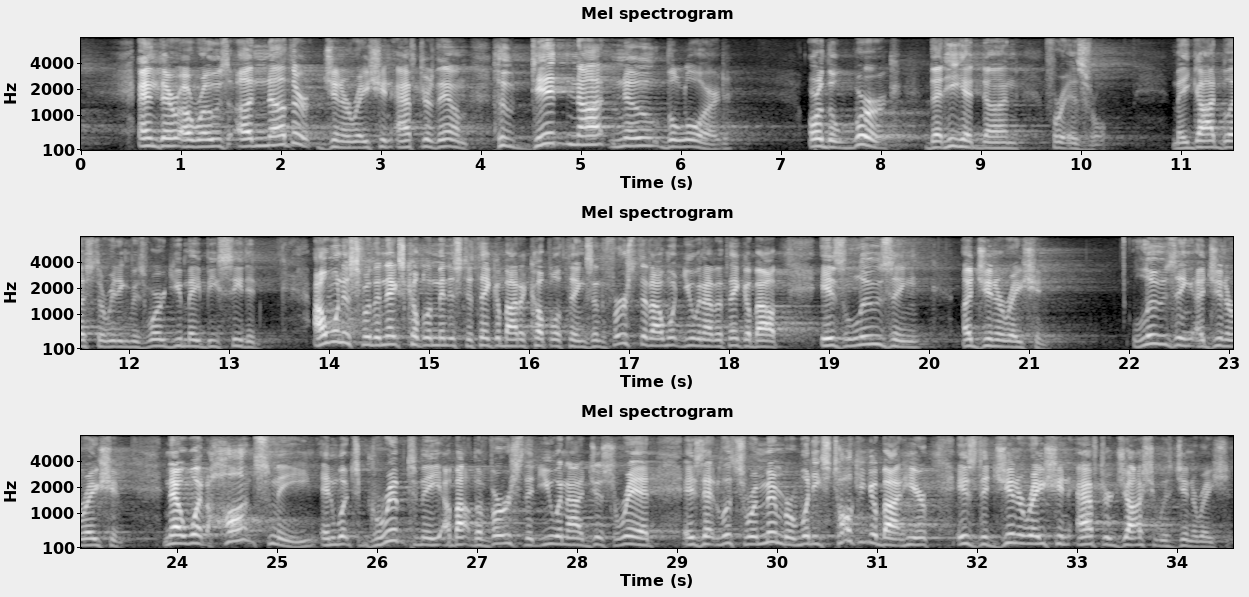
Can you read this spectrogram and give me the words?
And there arose another generation after them who did not know the Lord or the work that he had done for Israel. May God bless the reading of his word. You may be seated. I want us for the next couple of minutes to think about a couple of things. And the first that I want you and I to think about is losing a generation. Losing a generation. Now, what haunts me and what's gripped me about the verse that you and I just read is that let's remember what he's talking about here is the generation after Joshua's generation.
